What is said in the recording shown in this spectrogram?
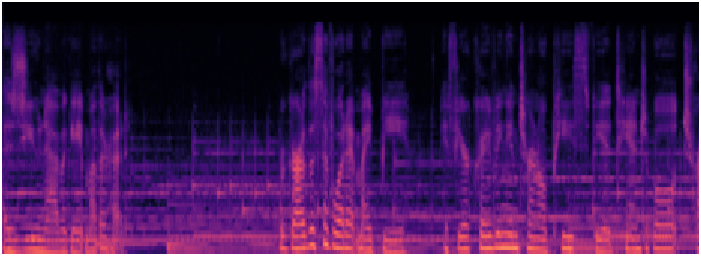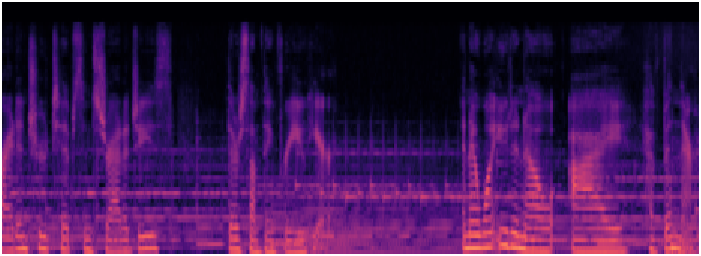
as you navigate motherhood. Regardless of what it might be, if you're craving internal peace via tangible, tried and true tips and strategies, there's something for you here. And I want you to know I have been there,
